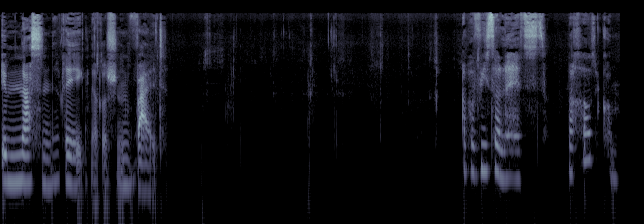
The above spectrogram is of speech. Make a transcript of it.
im nassen, regnerischen Wald. Aber wie soll er jetzt nach Hause kommen?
